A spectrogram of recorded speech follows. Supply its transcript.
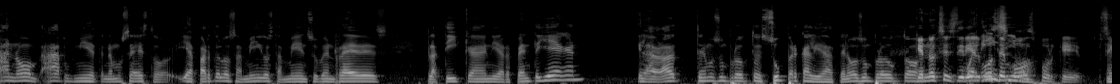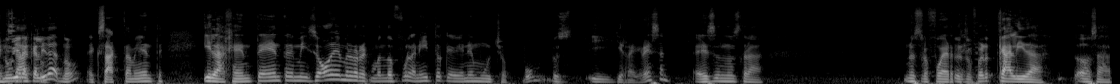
Ah, no, ah, pues mire, tenemos esto. Y aparte los amigos también suben redes, platican y de repente llegan. Y la verdad, tenemos un producto de súper calidad. Tenemos un producto... Que no existiría el voz en voz porque si no hubiera calidad, ¿no? Exactamente. Y la gente entra y me dice, oye, me lo recomendó fulanito que viene mucho. Pum, pues, y, y regresan. Esa es nuestra... Nuestro fuerte. Nuestro fuerte. Calidad. O sea,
